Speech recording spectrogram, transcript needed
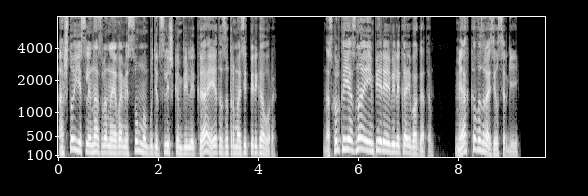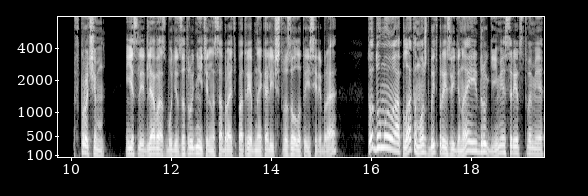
А что, если названная вами сумма будет слишком велика, и это затормозит переговоры? Насколько я знаю, империя велика и богата, мягко возразил Сергей. Впрочем, если для вас будет затруднительно собрать потребное количество золота и серебра, то, думаю, оплата может быть произведена и другими средствами,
